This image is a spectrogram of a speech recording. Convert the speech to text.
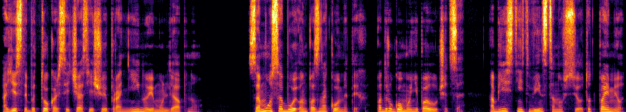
А если бы токарь сейчас еще и про Нину ему ляпнул? Само собой он познакомит их, по-другому не получится. Объяснить Винстону все, тот поймет.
